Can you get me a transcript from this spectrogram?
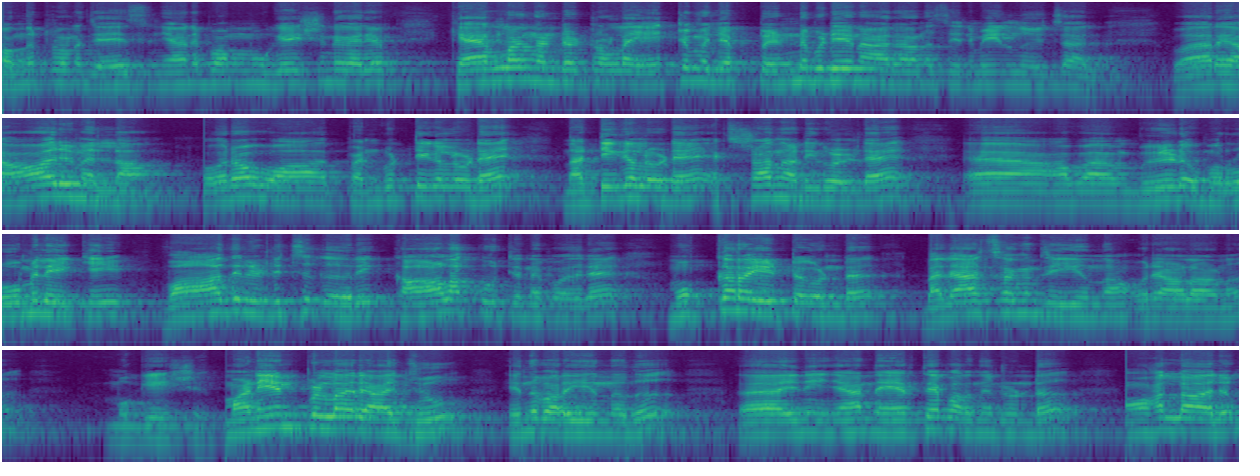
വന്നിട്ടുള്ള ജയസ് ഞാനിപ്പം മുകേഷിന്റെ കാര്യം കേരളം കണ്ടിട്ടുള്ള ഏറ്റവും വലിയ പെണ്ണുപിടിയൻ ആരാണ് സിനിമയിൽ എന്ന് ചോദിച്ചാൽ വേറെ ആരുമല്ല. ഓരോ പെൺകുട്ടികളുടെ നടികളുടെ എക്സ്ട്രാ നടികളുടെ വീട് റൂമിലേക്ക് വാതിലിടിച്ച് കയറി കാളക്കൂറ്റിനെ പോലെ മുക്കറയിട്ടുകൊണ്ട് ബലാത്സംഗം ചെയ്യുന്ന ഒരാളാണ് മുകേഷ്. മണിയൻ പിള്ള രാജു എന്ന് പറയുന്നത് ഇനി ഞാൻ നേരത്തെ പറഞ്ഞിട്ടുണ്ട് മോഹൻലാലും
